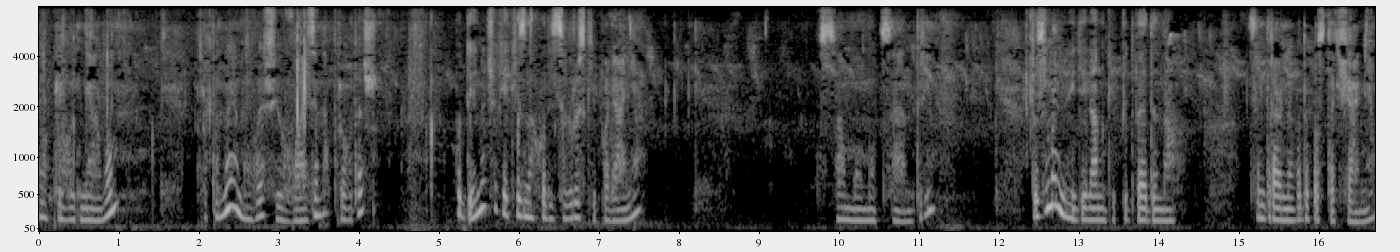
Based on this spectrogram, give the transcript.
Доброго дня вам. Пропонуємо вашій увазі на продаж будиночок, який знаходиться в Руській Поляні в самому центрі. До земельної ділянки підведено центральне водопостачання.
